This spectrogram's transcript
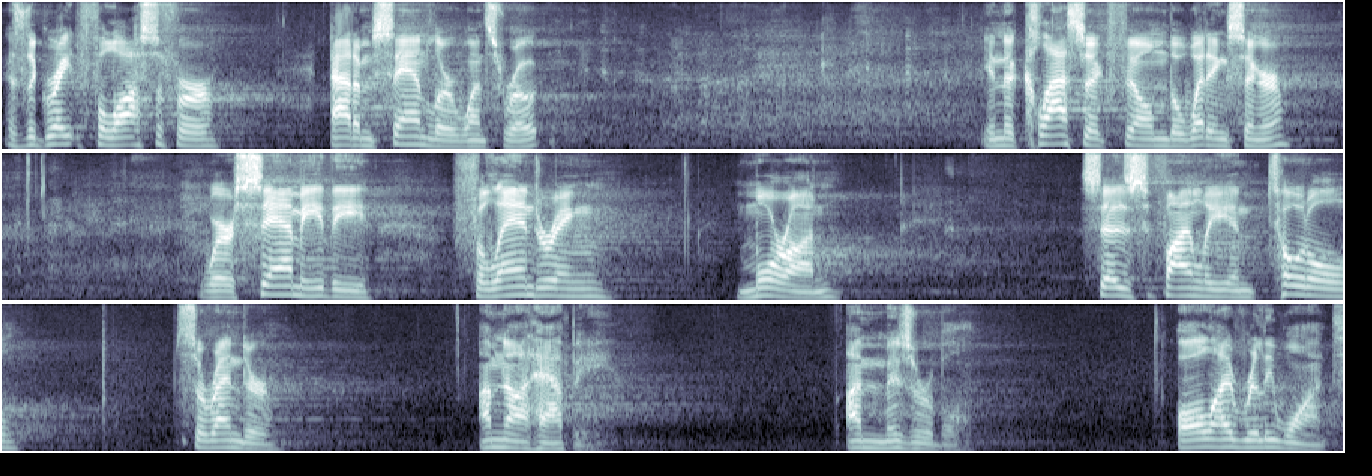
As the great philosopher Adam Sandler once wrote. In the classic film, The Wedding Singer, where Sammy, the philandering moron, says finally in total surrender, I'm not happy. I'm miserable. All I really want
